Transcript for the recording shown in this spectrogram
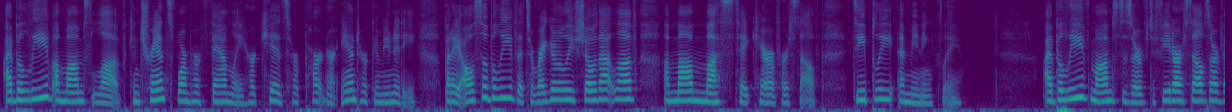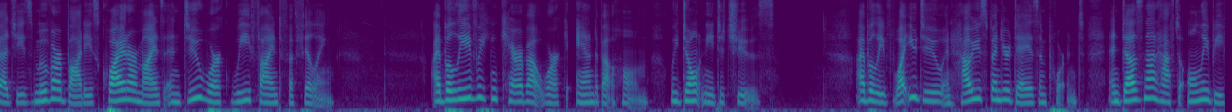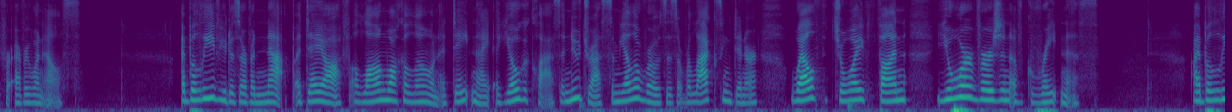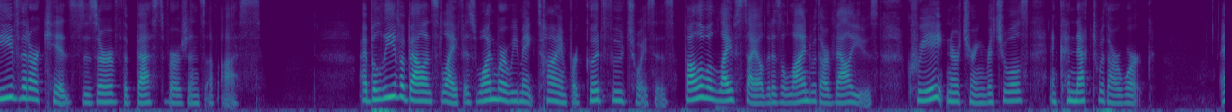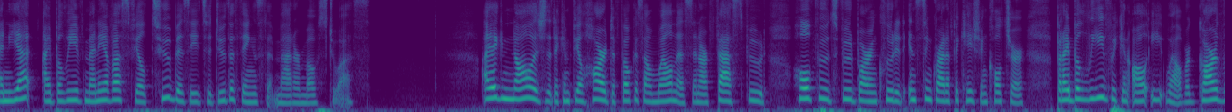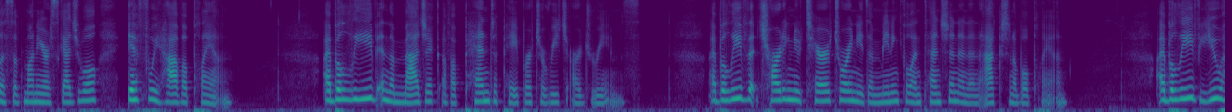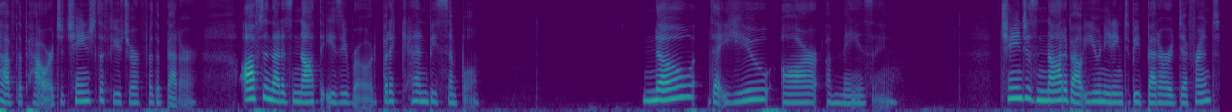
I believe a mom's love can transform her family, her kids, her partner, and her community. But I also believe that to regularly show that love, a mom must take care of herself deeply and meaningfully. I believe moms deserve to feed ourselves our veggies, move our bodies, quiet our minds, and do work we find fulfilling. I believe we can care about work and about home. We don't need to choose. I believe what you do and how you spend your day is important and does not have to only be for everyone else. I believe you deserve a nap, a day off, a long walk alone, a date night, a yoga class, a new dress, some yellow roses, a relaxing dinner, wealth, joy, fun, your version of greatness. I believe that our kids deserve the best versions of us. I believe a balanced life is one where we make time for good food choices, follow a lifestyle that is aligned with our values, create nurturing rituals, and connect with our work. And yet, I believe many of us feel too busy to do the things that matter most to us. I acknowledge that it can feel hard to focus on wellness in our fast food, Whole Foods food bar included instant gratification culture, but I believe we can all eat well regardless of money or schedule if we have a plan. I believe in the magic of a pen to paper to reach our dreams. I believe that charting new territory needs a meaningful intention and an actionable plan. I believe you have the power to change the future for the better. Often that is not the easy road, but it can be simple. Know that you are amazing. Change is not about you needing to be better or different.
